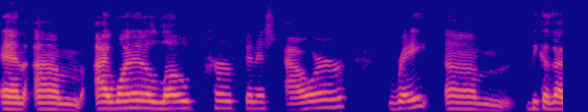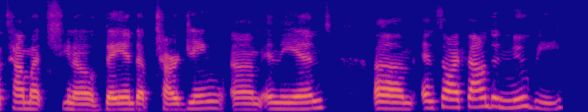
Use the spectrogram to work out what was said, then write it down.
and um, I wanted a low per finished hour rate um, because that's how much you know they end up charging um, in the end. Um, and so I found a newbie,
